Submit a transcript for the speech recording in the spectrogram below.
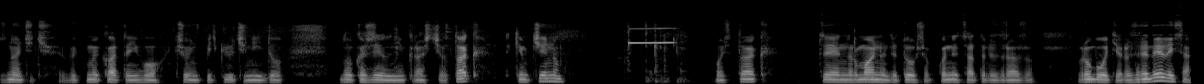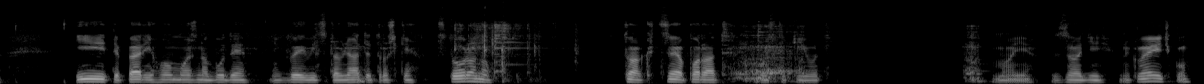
Значить, вимикати його, якщо він підключений до блока живлення, краще отак. Таким чином. Ось так. Це нормально для того, щоб конденсатори зразу в роботі розрядилися. І тепер його можна буде якби відставляти трошки в сторону. Так, це апарат ось такий от має ззаді наклеєчку.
